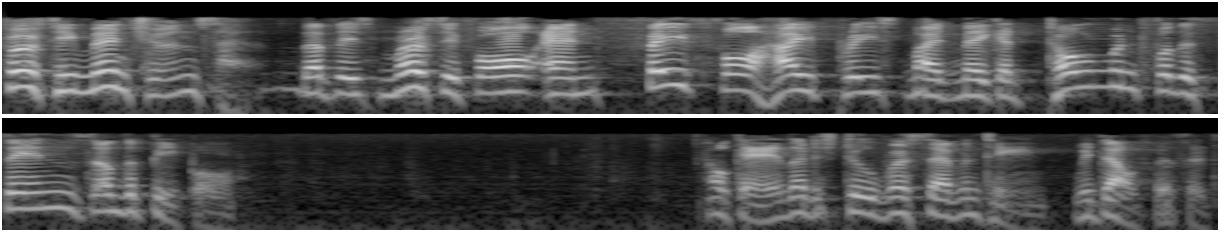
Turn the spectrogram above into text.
First, he mentions that this merciful and faithful high priest might make atonement for the sins of the people. Okay, that is 2 verse 17. We dealt with it.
